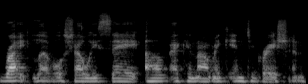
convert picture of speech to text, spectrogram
right level, shall we say, of economic integration.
